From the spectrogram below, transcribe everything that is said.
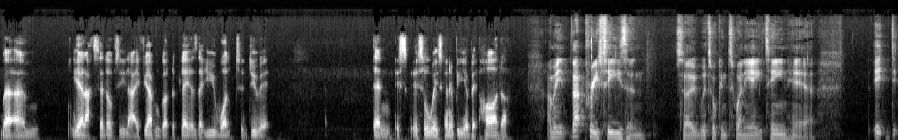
But um yeah, like I said, obviously, like if you haven't got the players that you want to do it, then it's it's always going to be a bit harder. I mean, that pre-season, so we're talking 2018 here. It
